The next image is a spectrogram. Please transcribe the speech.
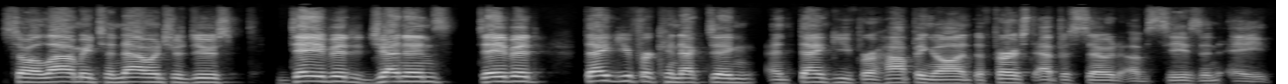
so allow me to now introduce David Jenyns. David, thank you for connecting and thank you for hopping on the first episode of season eight.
